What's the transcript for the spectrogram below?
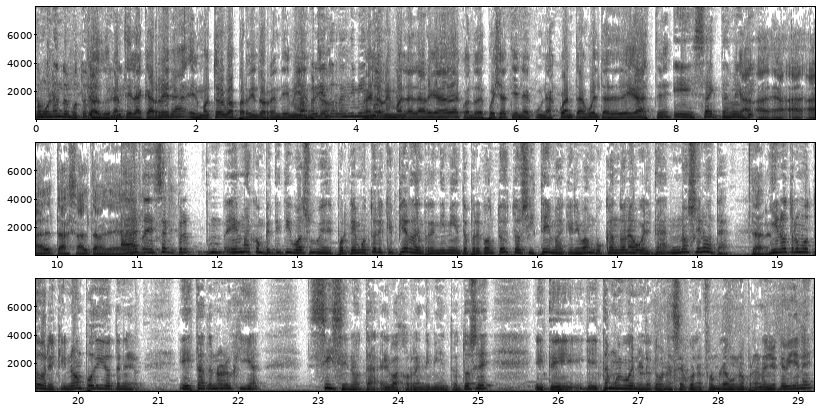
estamos hablando de motores. Claro, durante la carrera el motor va perdiendo rendimiento. Va perdiendo rendimiento. No es lo mismo en la largada cuando después ya tiene unas cuantas vueltas de desgaste. Exactamente. A, a- a- a altas, altas de, exacto, pero mm, es más competitivo a su vez, porque hay motores que pierden rendimiento, pero con todos estos sistemas que le van buscando la vuelta, no se nota. Claro. Y en otros motores que no han podido tener esta tecnología, sí se nota el bajo rendimiento. Entonces, Este, está muy bueno lo que van a hacer con la Fórmula 1 para el año que viene.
